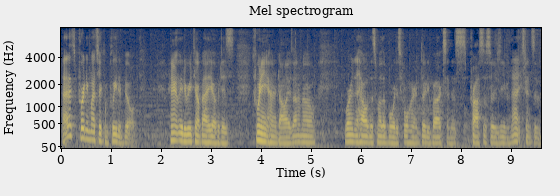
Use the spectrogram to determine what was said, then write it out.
that is pretty much a completed build. Apparently the retail value of it is $2,800. I don't know where in the hell this motherboard is 430 bucks and this processor is even that expensive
